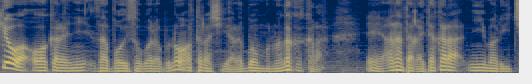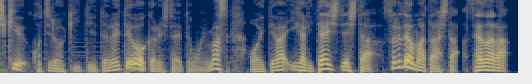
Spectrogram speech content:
今日はお別れにザ・ボイス・オブ・ラブの新しいアルバムの中から、えー、あなたがいたから2019こちらを聴いていただいてお別れしたいと思います。お相手は猪狩大使でした。それではまた明日。さよなら。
